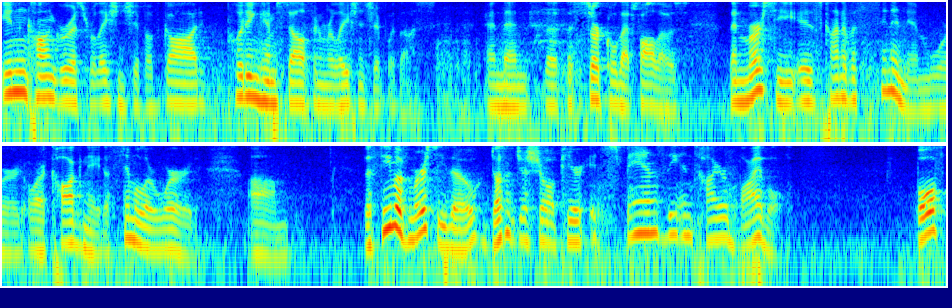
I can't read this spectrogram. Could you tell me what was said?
incongruous relationship of God putting himself in relationship with us, and then the, the circle that follows, then mercy is kind of a synonym word or a cognate, a similar word. Um, the theme of mercy, though, doesn't just show up here, it spans the entire Bible. Both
